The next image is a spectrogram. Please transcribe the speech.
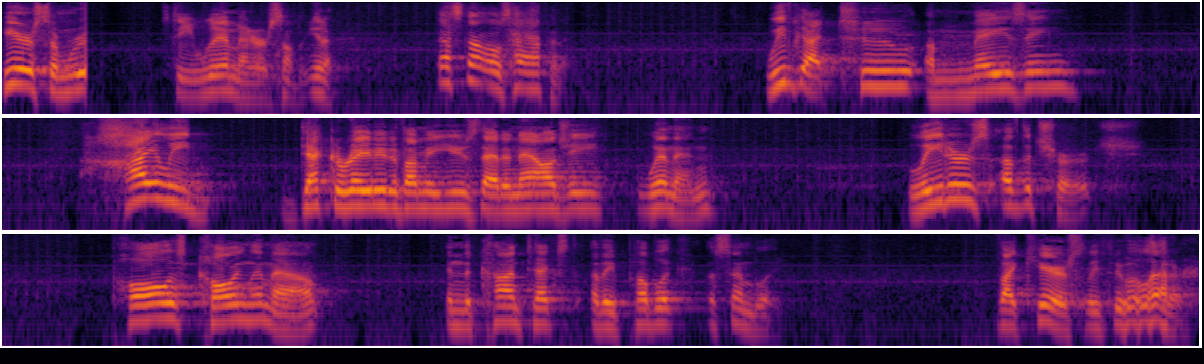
here's some really women or something. You know, that's not what's happening. We've got two amazing, highly decorated, if I'm going to use that analogy, women, leaders of the church. Paul is calling them out in the context of a public assembly, vicariously through a letter.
